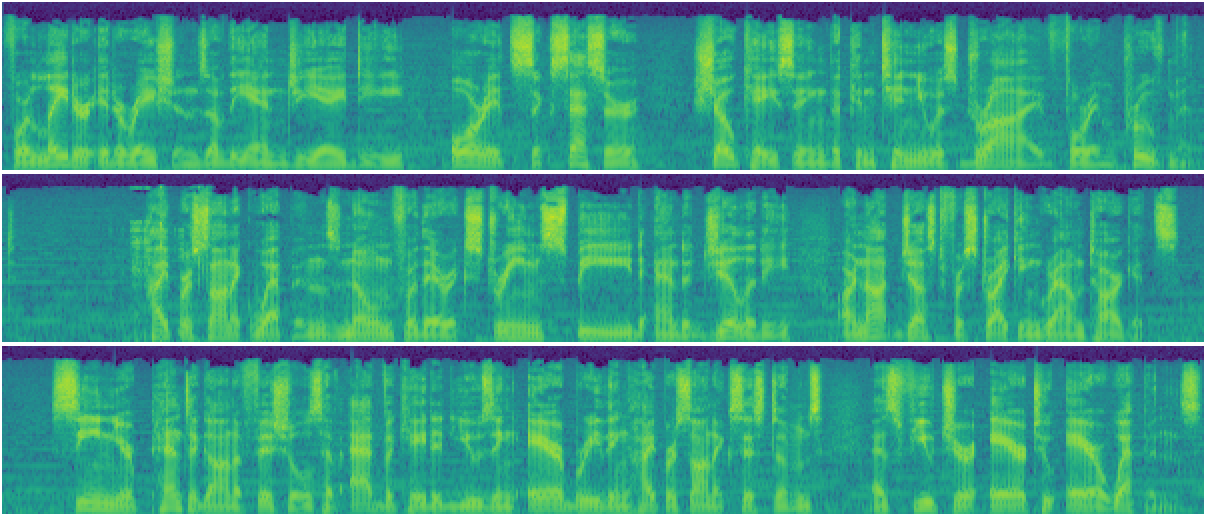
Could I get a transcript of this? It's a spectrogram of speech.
for later iterations of the NGAD or its successor, showcasing the continuous drive for improvement. Hypersonic weapons, known for their extreme speed and agility, are not just for striking ground targets. Senior Pentagon officials have advocated using air-breathing hypersonic systems as future air-to-air -air weapons.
